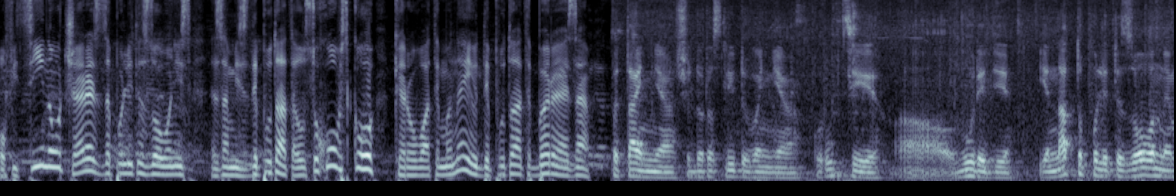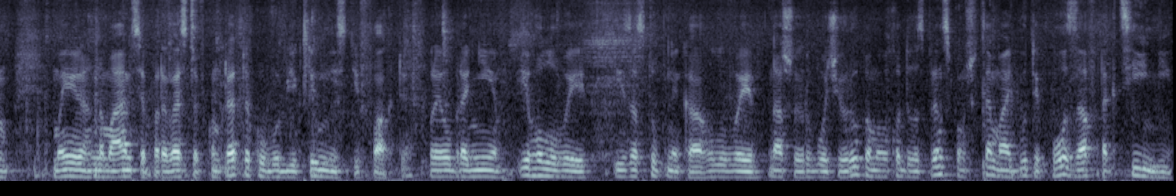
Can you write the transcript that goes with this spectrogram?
офіційно через заполітизованість. Замість депутата Осуховського керуватиме нею депутат Береза. Питання щодо розслідування корупції в уряді є надто політизованим. Ми намагаємося перевести в конкретику в об'єктивність і факти. При обранні і голови, і заступника голови нашої робочої групи ми виходили з принципом, що це мають бути позафракційні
